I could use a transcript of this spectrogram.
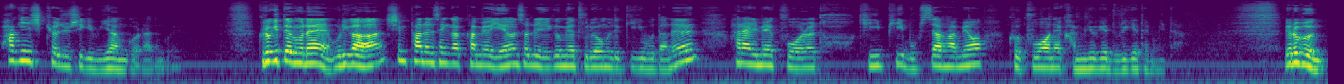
확인시켜 주시기 위한 거라는 거예요. 그렇기 때문에 우리가 심판을 생각하며 예언서를 읽으며 두려움을 느끼기보다는 하나님의 구원을 더 깊이 묵상하며 그 구원의 감격에 누리게 됩니다. 여러분,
